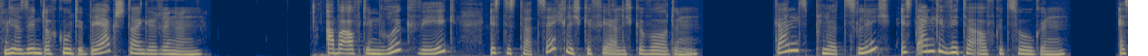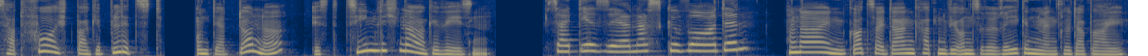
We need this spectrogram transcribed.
Wir sind doch gute Bergsteigerinnen. Aber auf dem Rückweg ist es tatsächlich gefährlich geworden. Ganz plötzlich ist ein Gewitter aufgezogen. Es hat furchtbar geblitzt und der Donner ist ziemlich nah gewesen. Seid ihr sehr nass geworden? Nein, Gott sei Dank hatten wir unsere Regenmäntel dabei.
